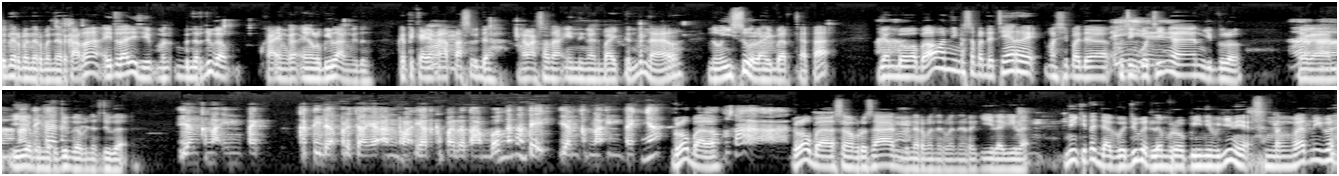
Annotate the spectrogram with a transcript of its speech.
Bener bener bener karena itu tadi sih bener juga kayak yang yang lu bilang gitu ketika yang atas udah ngelaksanain dengan baik dan benar no isu lah ibarat kata yang bawa-bawa nih masih pada cerek masih pada iya. kucing-kucingan gitu loh. Ya kan? iya benar kan juga benar juga. yang kena impact ketidakpercayaan rakyat kepada tambang kan nanti yang kena impactnya global. perusahaan. Global sama perusahaan hmm. bener bener bener. Gila gila. Hmm. ini kita jago juga dalam beropini begini ya. Seneng banget nih gua.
